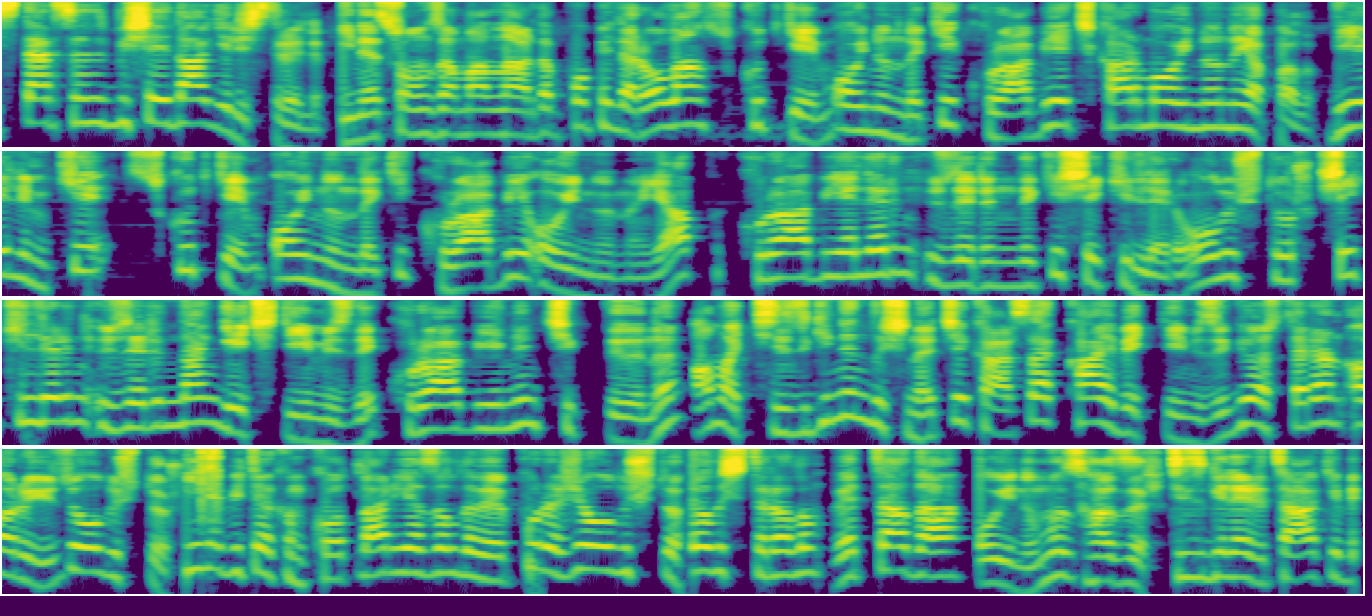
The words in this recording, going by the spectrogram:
İsterseniz bir şey daha geliştirelim. Yine son zamanlarda popüler olan Squid Game oyunundaki kurabiye çıkarma oyununu yapalım. Diyelim ki Squid Game oyunundaki kurabiye oyununu yap. Kurabiyelerin üzerindeki şekilleri oluştur. Şekillerin üzerinden geçtiğimizde kurabiyenin çıktığını ama çizginin dışına çıkarsa kaybettiğimizi gösteren arayüzü oluştur. Yine bir takım kodlar yazıldı ve proje oluştu. Çalıştıralım ve tada oyunumuz hazır. Çizgileri takip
